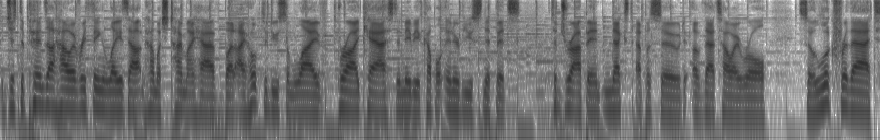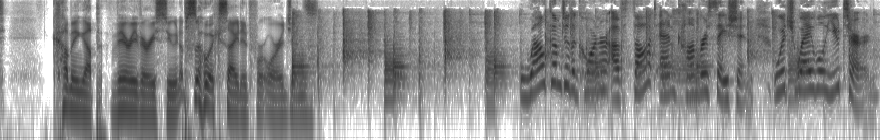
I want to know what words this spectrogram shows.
It just depends on how everything lays out and how much time I have, but I hope to do some live broadcast and maybe a couple interview snippets to drop in next episode of That's How I Roll. So look for that coming up very, very soon. I'm so excited for Origins. Welcome to the corner of thought and conversation. Which way will you turn?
